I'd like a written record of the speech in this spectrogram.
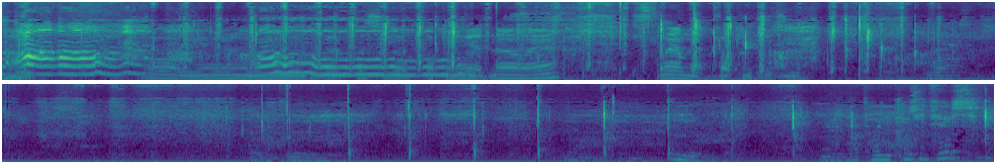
ah. clit. Oh, oh yeah. Oh. That pussy will fucking hurt now, eh? Slam that fucking pussy. Yeah, that's how your pussy tastes?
